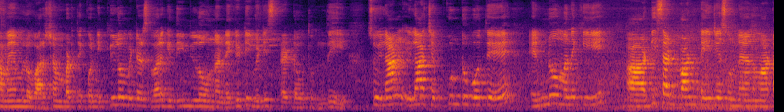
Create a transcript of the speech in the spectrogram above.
సమయంలో వర్షం పడితే కొన్ని కిలోమీటర్స్ వరకు దీనిలో ఉన్న నెగిటివిటీ స్ప్రెడ్ అవుతుంది. సో ఇలా ఇలా చెప్పుకుంటూ పోతే ఎన్నో మనకి డిసడ్వాంటేజెస్ ఉన్నాయన్నమాట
